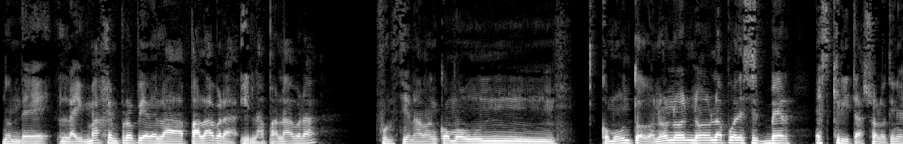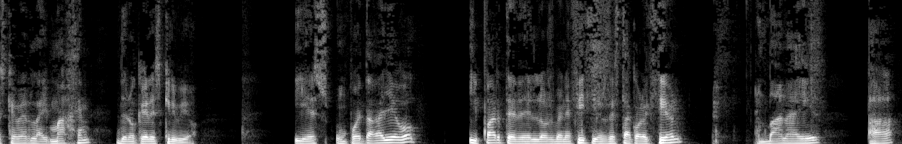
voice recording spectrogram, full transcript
donde la imagen propia de la palabra y la palabra funcionaban como un como un todo, ¿no? No, no la puedes ver escrita solo, tienes que ver la imagen de lo que él escribió. Y es un poeta gallego y parte de los beneficios de esta colección van a ir a,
